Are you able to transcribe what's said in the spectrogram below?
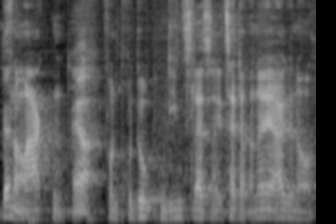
das genau. Vermarkten ja. von Produkten, Dienstleistungen etc. Naja, genau.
